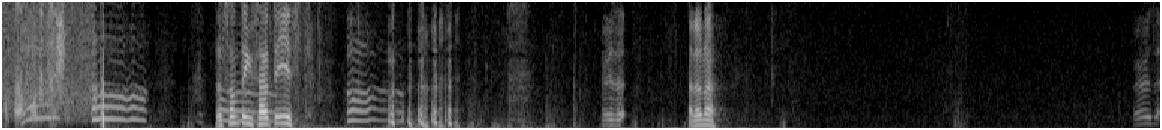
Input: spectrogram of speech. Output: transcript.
from Alpha 1's position. There's something southeast. Where is it? I don't know. Where is it?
